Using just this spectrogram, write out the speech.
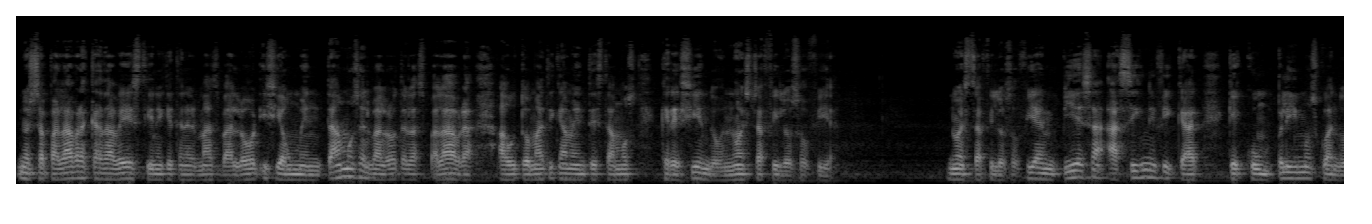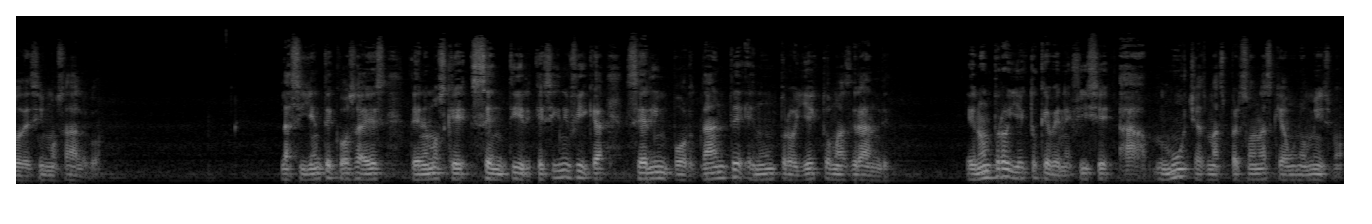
Nuestra palabra cada vez tiene que tener más valor y si aumentamos el valor de las palabras, automáticamente estamos creciendo en nuestra filosofía. Nuestra filosofía empieza a significar que cumplimos cuando decimos algo. La siguiente cosa es, tenemos que sentir, ¿qué significa ser importante en un proyecto más grande? En un proyecto que beneficie a muchas más personas que a uno mismo.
